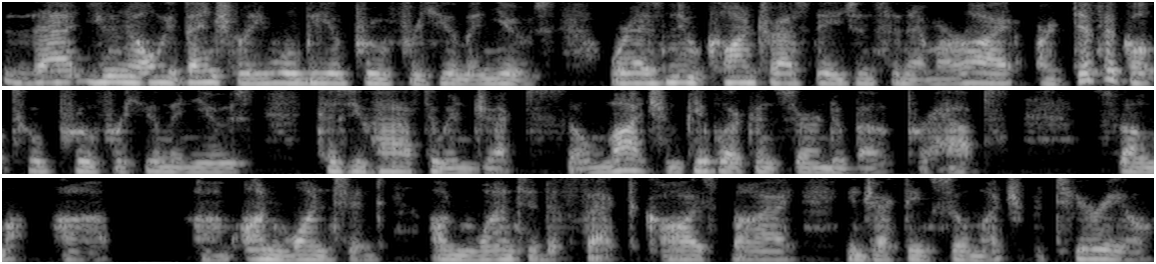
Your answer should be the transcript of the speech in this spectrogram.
that you know eventually will be approved for human use. Whereas new contrast agents in MRI are difficult to approve for human use because you have to inject so much and people are concerned about perhaps some uh, um, unwanted unwanted effect caused by injecting so much material.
